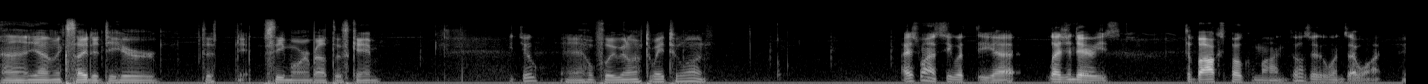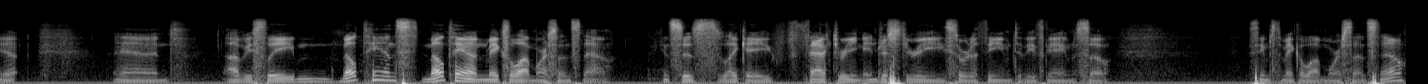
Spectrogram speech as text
uh, yeah, I'm excited to hear see more about this game, Me too. and hopefully we don't have to wait too long. I just want to see what the uh, legendaries, the box Pokemon. Those are the ones I want. Yeah. And obviously, Meltan's Meltan makes a lot more sense now. It's like a factory and industry sort of theme to these games, so seems to make a lot more sense now.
